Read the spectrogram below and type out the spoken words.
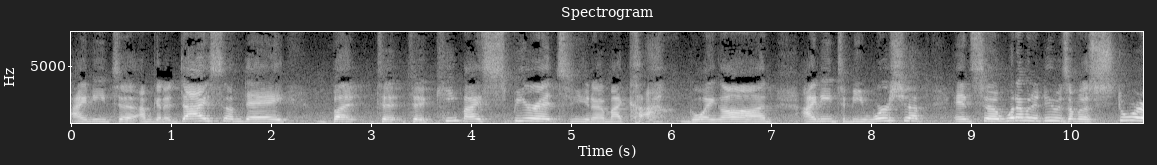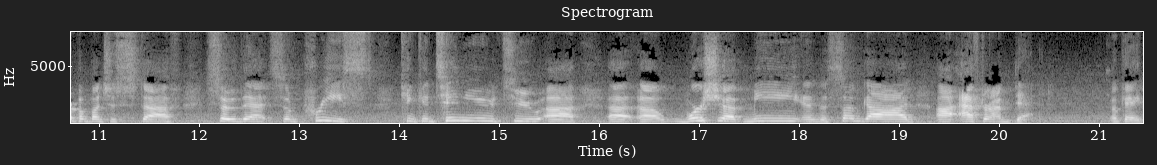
I need to, I'm going to die someday. But to, to keep my spirit, you know, my ka going on, I need to be worshiped and so, what I'm going to do is I'm going to store up a bunch of stuff so that some priests can continue to uh, uh, uh, worship me and the sun god uh, after I'm dead. Okay,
